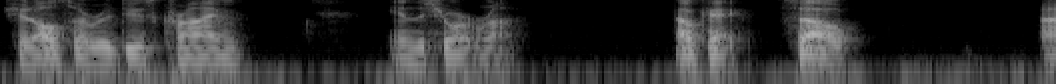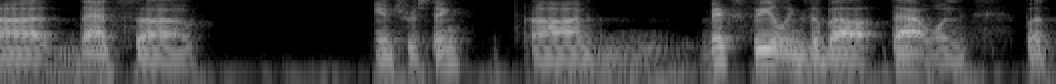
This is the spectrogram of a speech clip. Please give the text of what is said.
should also reduce crime in the short run. Okay, so uh, that's uh, interesting. Uh, mixed feelings about that one, but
